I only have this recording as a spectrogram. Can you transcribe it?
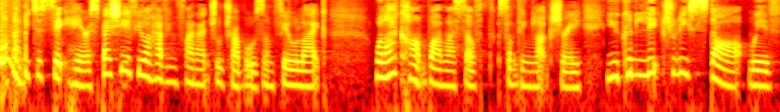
woman. To sit here, especially if you're having financial troubles and feel like, well, I can't buy myself something luxury. You can literally start with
